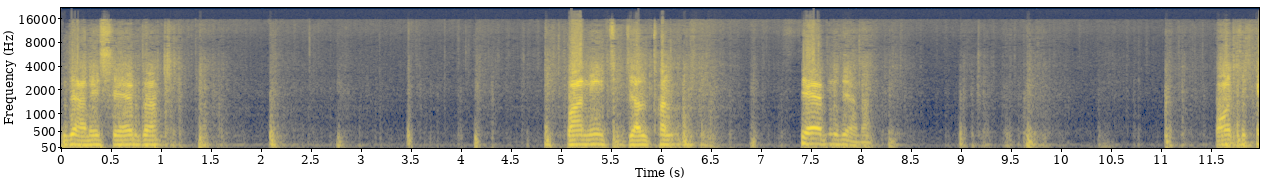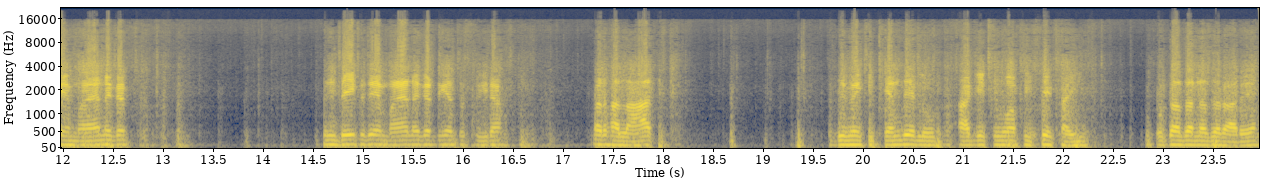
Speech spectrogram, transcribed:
ਲੁਧਿਆਣੇ ਸ਼ਹਿਰ ਦਾ ਪਾਣੀ ਚ ਜਲ ਥਲ ਸ਼ਹਿਰ ਲੁਧਿਆਣਾ ਪਹੁੰਚ ਚੁੱਕੇ ਹਾਂ ਮਾਇਆ ਨਗਰ ਤੁਸੀਂ ਦੇਖਦੇ ਆ ਮਾਇਆ ਨਗਰ ਦੀਆਂ ਤਸਵੀਰਾਂ, ਪਰ ਹਾਲਾਤ ਜਿਵੇਂ ਕਿ ਕਹਿੰਦੇ ਲੋਕ ਆਗੇ ਕੁਆਂ ਪਿੱਛੇ ਖਾਈ, ਉਦਾਂ ਦਾ ਨਜ਼ਰ ਆ ਰਿਹਾ।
